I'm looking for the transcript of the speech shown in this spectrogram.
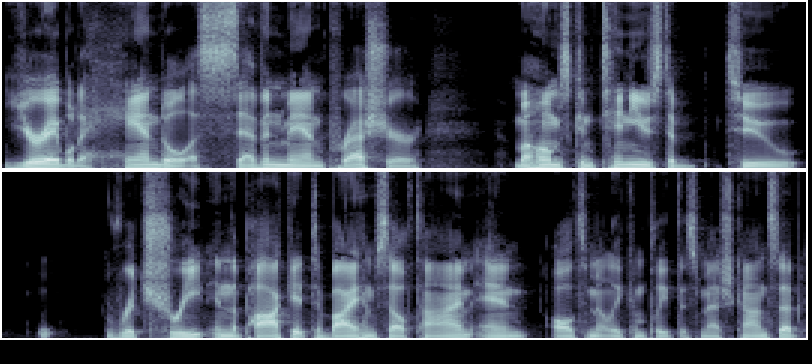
you're able to handle a seven man pressure. Mahomes continues to to retreat in the pocket to buy himself time and ultimately complete this mesh concept.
